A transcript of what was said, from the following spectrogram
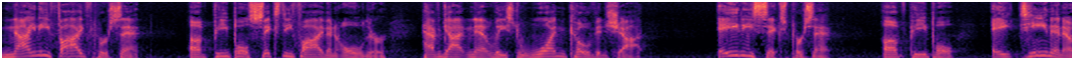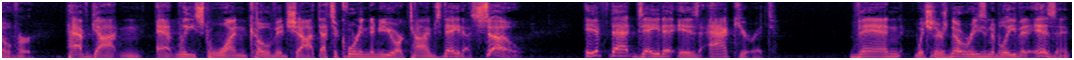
95% of people 65 and older have gotten at least one COVID shot. 86% of people 18 and over have gotten at least one COVID shot. That's according to New York Times data. So if that data is accurate, then, which there's no reason to believe it isn't,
